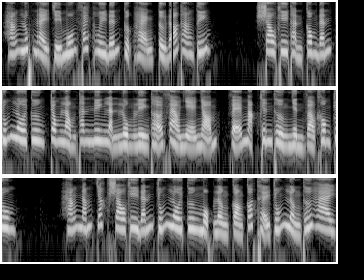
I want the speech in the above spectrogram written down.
hắn lúc này chỉ muốn phát huy đến cực hạn từ đó thăng tiến. Sau khi thành công đánh trúng lôi cương, trong lòng thanh niên lạnh lùng liền thở phào nhẹ nhõm, vẻ mặt khinh thường nhìn vào không trung. Hắn nắm chắc sau khi đánh trúng lôi cương một lần còn có thể trúng lần thứ hai.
